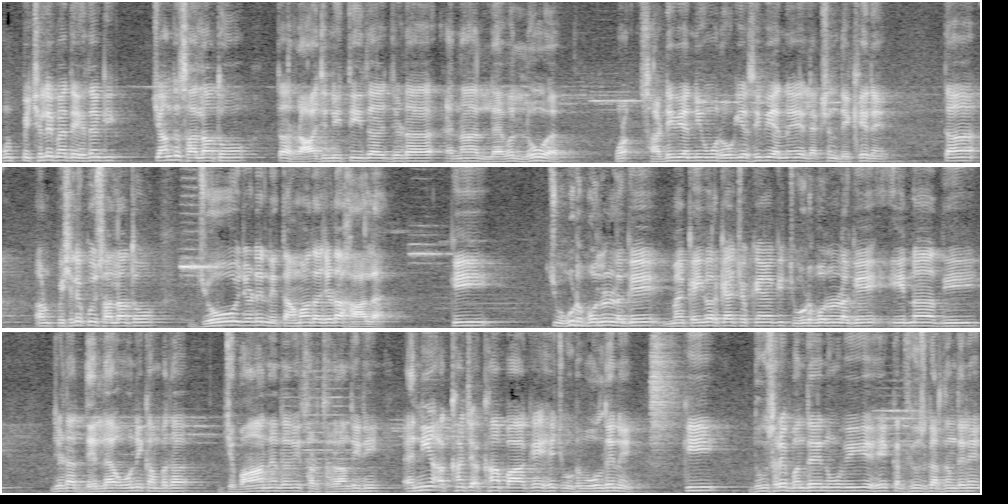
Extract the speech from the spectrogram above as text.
ਹੁਣ ਪਿਛਲੇ ਮੈਂ ਦੇਖਦਾ ਕਿ ਚੰਦ ਸਾਲਾਂ ਤੋਂ ਤਾਂ ਰਾਜਨੀਤੀ ਦਾ ਜਿਹੜਾ ਇੰਨਾ ਲੈਵਲ ਲੋ ਹੈ, ਹੁਣ ਸਾਡੀ ਵੀ ਇੰਨੀ ਉਮਰ ਹੋ ਗਈ, ਅਸੀਂ ਵੀ ਇੰਨੇ ਇਲੈਕਸ਼ਨ ਦੇਖੇ ਨੇ। ਤਾਂ ਹੁਣ ਪਿਛਲੇ ਕੁਝ ਸਾਲਾਂ ਤੋਂ ਜੋ ਜਿਹੜੇ ਨੇਤਾਵਾਂ ਦਾ ਜਿਹੜਾ ਹਾਲ ਹੈ ਕਿ ਝੂਠ ਬੋਲਣ ਲੱਗੇ, ਮੈਂ ਕਈ ਵਾਰ ਕਹਿ ਚੁੱਕਿਆ ਕਿ ਝੂਠ ਬੋਲਣ ਲੱਗੇ, ਇਹਨਾਂ ਦੀ ਜਿਹੜਾ ਦਿਲ ਹੈ ਉਹ ਨਹੀਂ ਕੰਬਦਾ। ਜ਼ਬਾਨ ਇਹਨਾਂ ਦੀ ਥਰਥਰਾਉਂਦੀ ਨਹੀਂ। ਇੰਨੀਆਂ ਅੱਖਾਂ 'ਚ ਅੱਖਾਂ ਪਾ ਕੇ ਇਹ ਝੂਠ ਬੋਲਦੇ ਨੇ ਕਿ ਦੂਸਰੇ ਬੰਦੇ ਨੂੰ ਵੀ ਇਹ ਕਨਫਿਊਜ਼ ਕਰ ਦਿੰਦੇ ਨੇ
